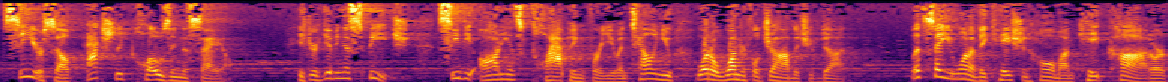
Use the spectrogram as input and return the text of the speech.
see yourself actually closing the sale. If you're giving a speech, see the audience clapping for you and telling you what a wonderful job that you've done. Let's say you want a vacation home on Cape Cod or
